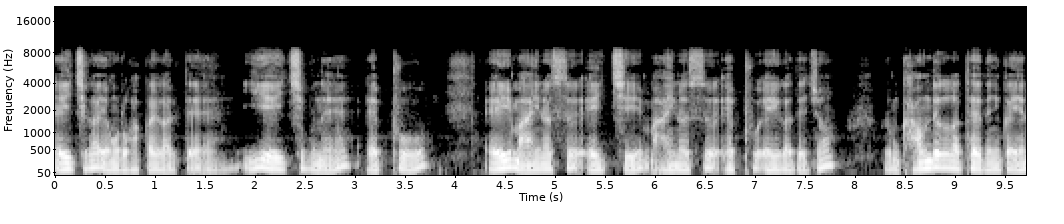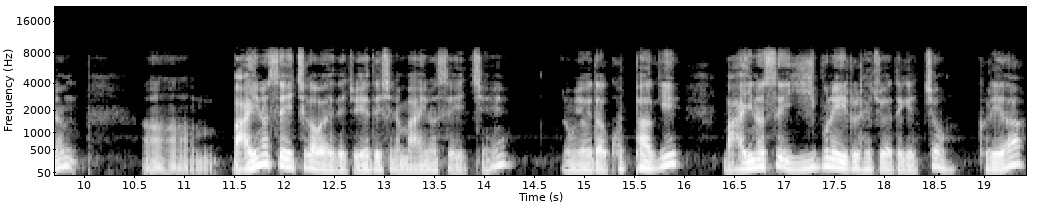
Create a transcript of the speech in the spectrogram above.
h가 0으로 가까이 갈 때 2h분의 f a 마이너스 h 마이너스 fa가 되죠. 그럼 가운데가 같아야 되니까 얘는 어, 마이너스 h가 와야 되죠. 얘 대신에 마이너스 h. 그럼 여기다 곱하기 마이너스 2분의 1을 해줘야 되겠죠. 그래야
